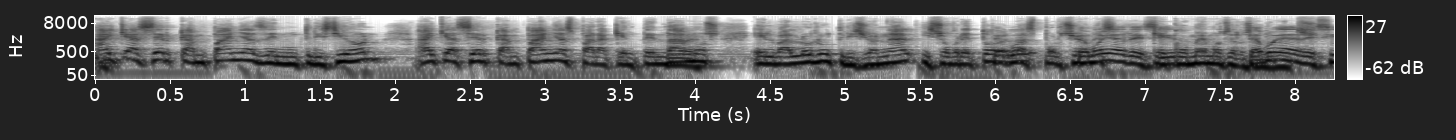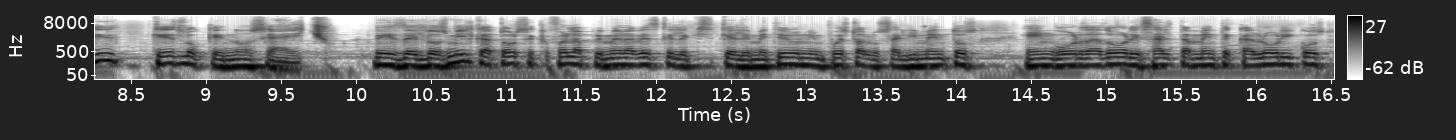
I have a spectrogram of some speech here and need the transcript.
hay que hacer campañas de nutrición, hay que hacer campañas para que entendamos el valor nutricional y sobre todo Te voy- las te porciones decir- que comemos de los Te voy a alimentos. decir qué es lo que no se ha hecho. Desde el 2014, que fue la primera vez que le, metieron impuesto a los alimentos engordadores altamente calóricos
